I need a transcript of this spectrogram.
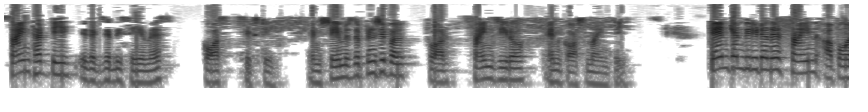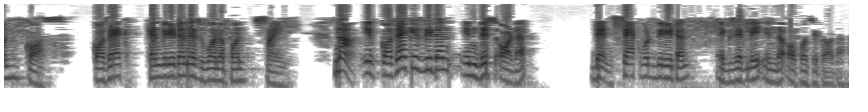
sine 30 is exactly same as cos 60. And same is the principle for sine 0 and cos 90. Tan can be written as sine upon cos. Cosec can be written as 1 upon sine. Now, if cosec is written in this order, then sec would be written exactly in the opposite order.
